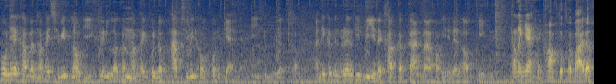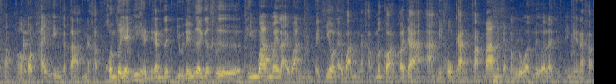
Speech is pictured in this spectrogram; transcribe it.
พวกเนี้ยครับมันทำให้ชีวิตเราดีขึ้น แล้วก็ทำให้คุณภาพชีวิตของคนแก่เนี่ยดีขึ้นด้วยครับ อันนี้ก็เป็นเรื่องที่ดีนะครับกับการมาของ Internet of Things เนี่ยทั้งในแง่ของความสะดวกสบายและความความปลอดภัยเองก็ตามนะครับคนตัวใหญ่ที่เห็นกันอยู่เรื่อยๆก็คือ ทิ้งบ้านไว้หลายวันไปเที่ยวหลายวันนะครับเมื่อก่อนก็จะอ่ามีโครงการฝากบ้านไว้กับตำรวจหรืออะไรอย่างเงี้ยนะครับ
